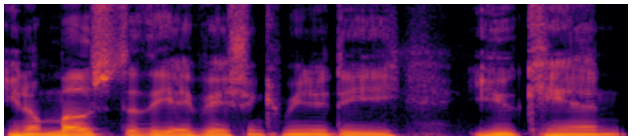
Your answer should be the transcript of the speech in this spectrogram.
you know most of the aviation community you can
